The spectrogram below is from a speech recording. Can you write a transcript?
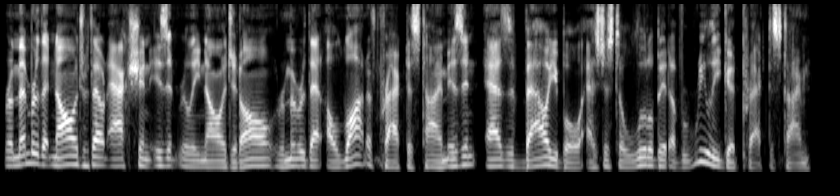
Remember that knowledge without action isn't really knowledge at all. Remember that a lot of practice time isn't as valuable as just a little bit of really good practice time.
